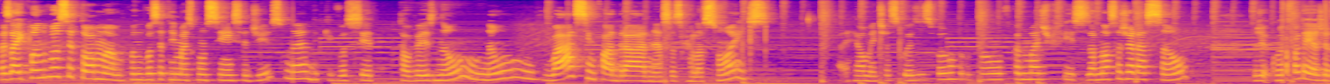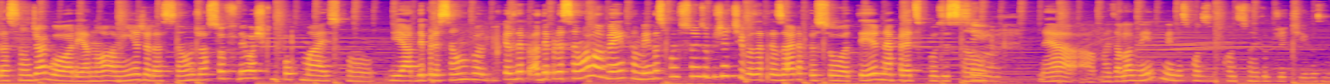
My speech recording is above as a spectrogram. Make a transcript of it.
mas aí quando você toma, quando você tem mais consciência disso, né, de que você talvez não não vá se enquadrar nessas relações, realmente as coisas vão, vão ficando mais difíceis. A nossa geração, como eu falei, a geração de agora e a, no, a minha geração já sofreu, acho que um pouco mais com e a depressão, porque a depressão ela vem também das condições objetivas, apesar da pessoa ter, né, predisposição. Sim né? Mas ela vem também das condições objetivas, né?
